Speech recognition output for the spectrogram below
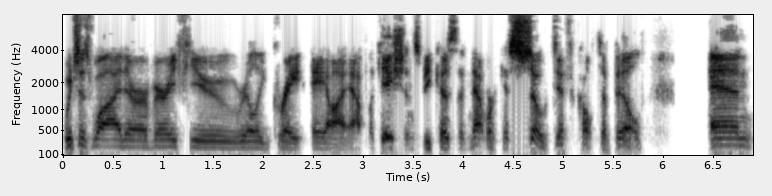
which is why there are very few really great AI applications because the network is so difficult to build. And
